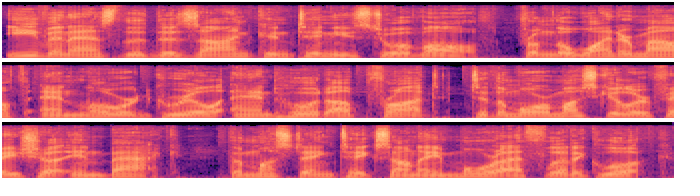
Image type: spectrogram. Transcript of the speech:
even as the design continues to evolve. From the wider mouth and lowered grille and hood up front to the more muscular fascia in back, the Mustang takes on a more athletic look.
